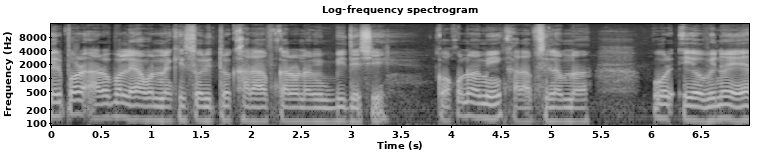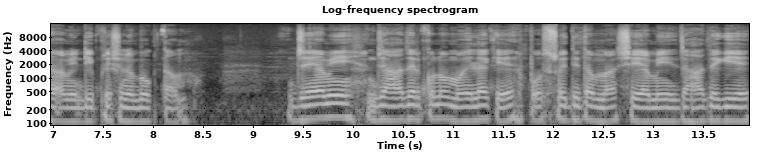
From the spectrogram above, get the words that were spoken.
এরপর আরও বলে, আমার নাকি চরিত্র খারাপ, কারণ আমি বিদেশি। কখনো আমি খারাপ ছিলাম না। ওর এই অভিনয়ে আমি ডিপ্রেশনে ভুগতাম। যে আমি জাহাজের কোনো মহিলাকে প্রশ্রয় দিতাম না, সে আমি জাহাজে গিয়ে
